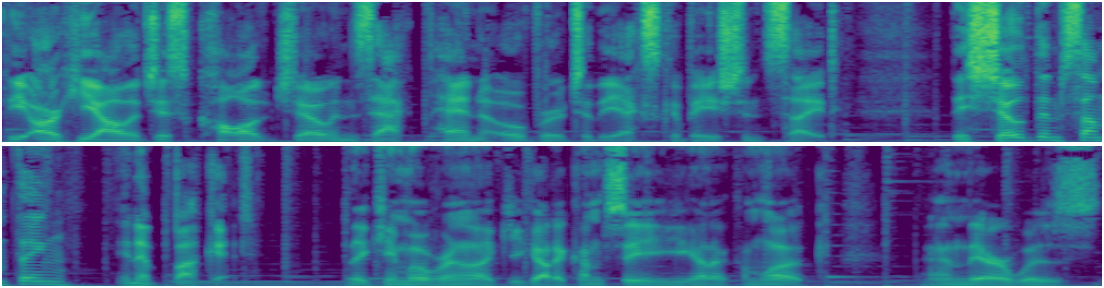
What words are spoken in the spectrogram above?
The archaeologists called Joe and Zak Penn over to the excavation site. They showed them something in a bucket. They came over and like, you got to come see, you got to come look. And there was,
